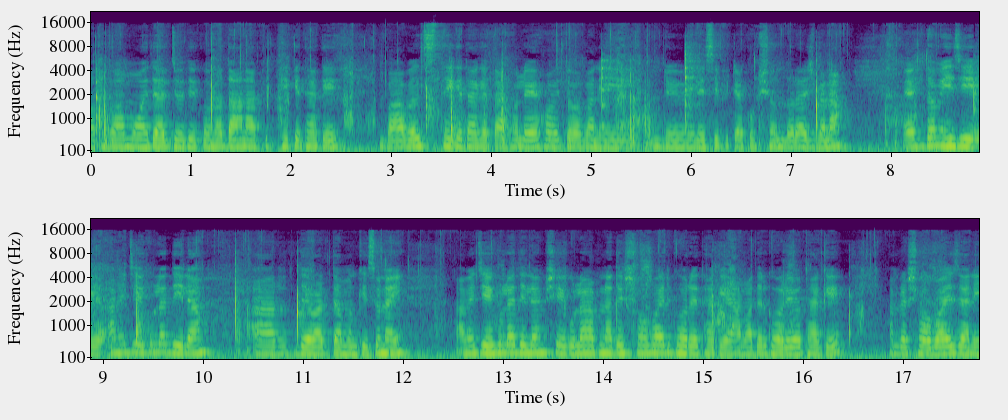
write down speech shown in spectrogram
অথবা ময়দার যদি কোনো দানা থেকে থাকে বাবলস থেকে থাকে, তাহলে হয়তো মানে রেসিপিটা খুব সুন্দর আসবে না। একদম ইজি আমি যেগুলো দিলাম আর দেওয়ার তেমন কিছু নাই। আমি যেগুলো দিলাম, সেগুলো আপনাদের সবার ঘরে থাকে, আমাদের ঘরেও থাকে। আমরা সবাই জানি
